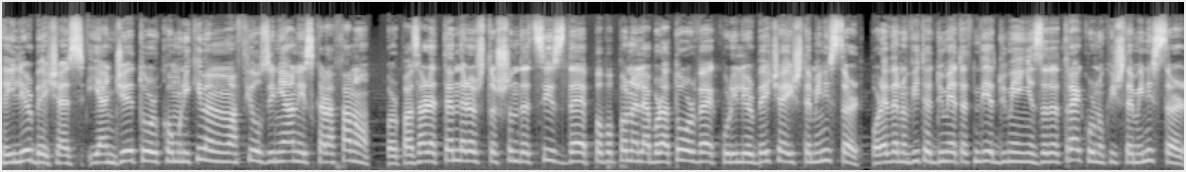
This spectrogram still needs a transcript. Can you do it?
Të Ilir Beqjes, janë gjetur komunikime me mafiozin Janis Karathano për pazare tenderësh të shëndetësisë dhe PPP-në e laboratorëve kur Ilir Beqja ishte ministër, por edhe në vitet dy mijë e tetëmbëdhjetë dy mijë e njëzet e tre kur nuk ishte ministër.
